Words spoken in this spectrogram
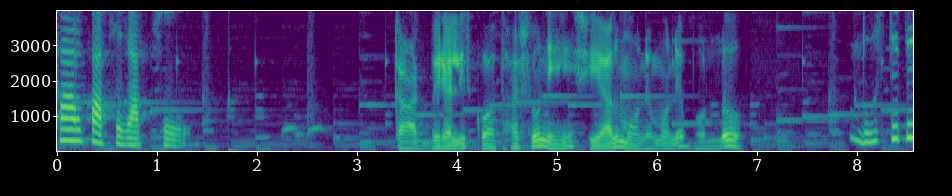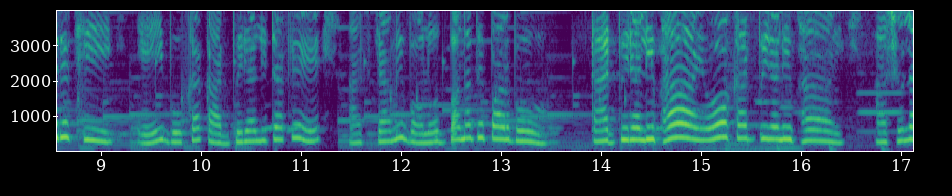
তার কাছে যাচ্ছি। কাঠবিড়ালির কথা শুনে শিয়াল মনে মনে বলল বুঝতে পেরেছি এই বোকা কাঠবিড়ালিটাকে আজকে আমি বলদ বানাতে পারব। কাঠবিড়ালি ভাই ও কাঠবিড়ালি ভাই আসলে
